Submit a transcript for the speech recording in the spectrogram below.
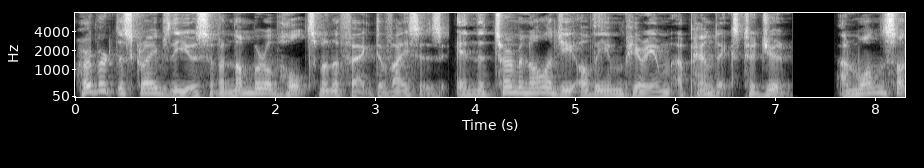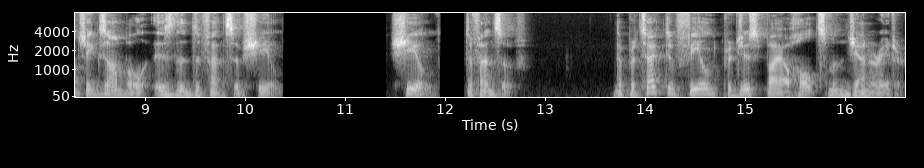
Herbert describes the use of a number of Holtzman effect devices in the terminology of the Imperium Appendix to Dune, and one such example is the defensive shield. Shield, defensive. The protective field produced by a Holtzman generator.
